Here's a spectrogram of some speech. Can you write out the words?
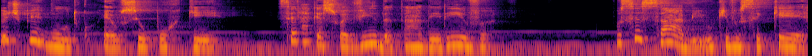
Eu te pergunto, qual é o seu porquê? Será que a sua vida está à deriva? Você sabe o que você quer?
